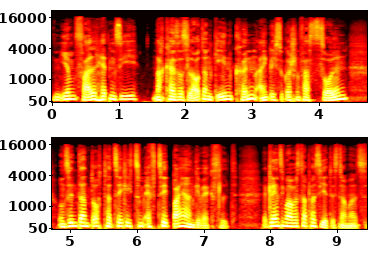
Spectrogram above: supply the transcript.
In Ihrem Fall hätten Sie nach Kaiserslautern gehen können, eigentlich sogar schon fast sollen, und sind dann doch tatsächlich zum FC Bayern gewechselt. Erklären Sie mal, was da passiert ist damals.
